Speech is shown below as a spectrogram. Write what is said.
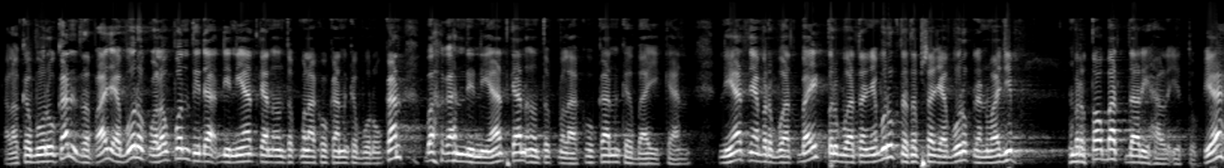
Kalau keburukan tetap aja buruk walaupun tidak diniatkan untuk melakukan keburukan bahkan diniatkan untuk melakukan kebaikan. Niatnya berbuat baik, perbuatannya buruk tetap saja buruk dan wajib bertobat dari hal itu ya.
